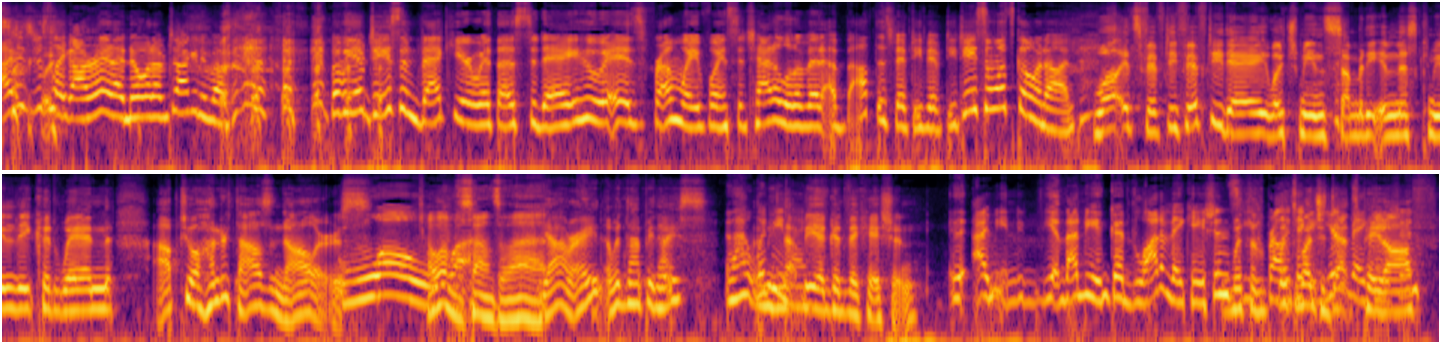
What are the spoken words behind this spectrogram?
I was just like, all right, I know what I'm talking about. but we have Jason Beck here with us today, who is from Waypoints, to chat a little bit about this 50 50. Jason, what's going on? Well, it's 50 50 day, which means somebody in this community could win up to $100,000. Whoa. I love the sounds of that. Yeah, right? Wouldn't that be nice? That I would mean, be that'd be a good vacation. I mean, yeah, that'd be a good lot of vacations. With, a, probably with a bunch a of debts vacation. paid off,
